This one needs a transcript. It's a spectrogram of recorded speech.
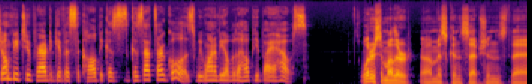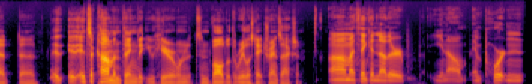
don't be too proud to give us a call because because that's our goal is we want to be able to help you buy a house. What are some other uh, misconceptions that uh, it, it's a common thing that you hear when it's involved with a real estate transaction? Um, I think another, you know, important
